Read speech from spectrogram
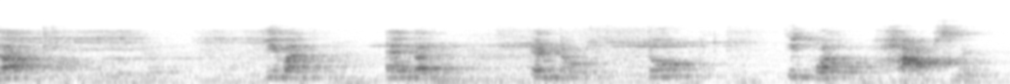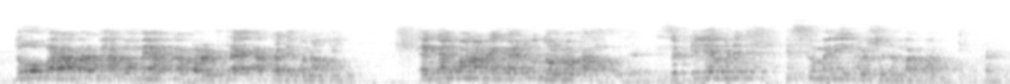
the given angle into two equal halves में। दो बराबर भागों में आपका बांटता है, आपका देखो ना एंगल वन और एंगल टू दोनों का हाफ़ हो जाए इज़ इट क्लियर बेटे? इसको मैंने इक्वेशन नंबर वन कर दिया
